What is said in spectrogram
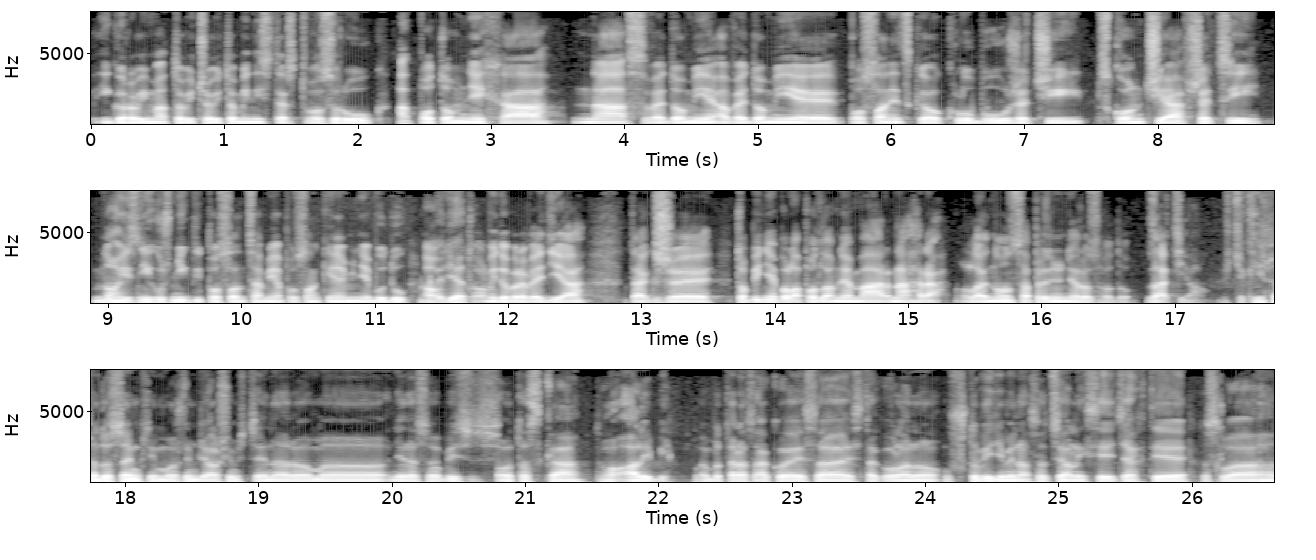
Igorovi Matovičovi to ministerstvo z rúk a potom nechá na svedomie a vedomie poslaneckého klubu, že či skončia všetci, mnohí z nich už nikdy poslancami a poslankyňami nebudú, ale vedia to. veľmi dobre vedia, takže to by nebola podľa mňa márna hra, len on sa pre ňu nerozhodol. Zatiaľ. Ešte keď sa dostanem k tým možným ďalším scénárom, e, nedá sa obísť otázka toho alibi. Lebo teraz ako SAS, tak Olano, už to vidíme na sociálnych sieťach, tie doslova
